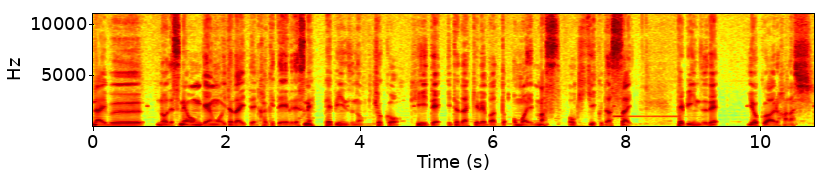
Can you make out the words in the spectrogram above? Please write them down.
ライブのですね音源をいただいてかけているですねペピンズの曲を聴いていただければと思います。お聴きください。ペピンズでよくある話。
